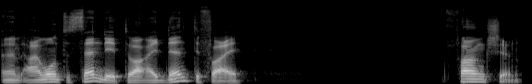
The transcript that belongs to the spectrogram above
And I want to send it to identify function.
